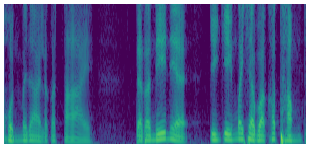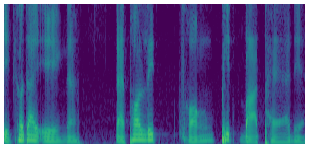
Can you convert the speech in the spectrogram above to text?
ทนไม่ได้แล้วก็ตาย แต่ตอนนี้เนี่ยจริง ๆ ไม่ใช่ว่าเขาทำจิตเขาได้เองนะแต่พราะฤทธิ์ของพิษบาดแผลเนี่ย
